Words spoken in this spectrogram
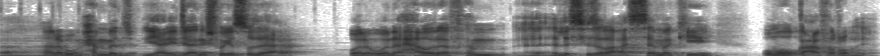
آه، أنا أبو محمد يعني جاني شوية صداع وأنا أحاول أفهم آه، الاستزراع السمكي وموقعه في الرؤية.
